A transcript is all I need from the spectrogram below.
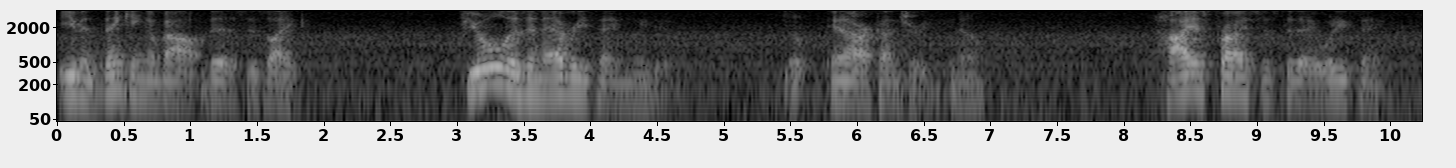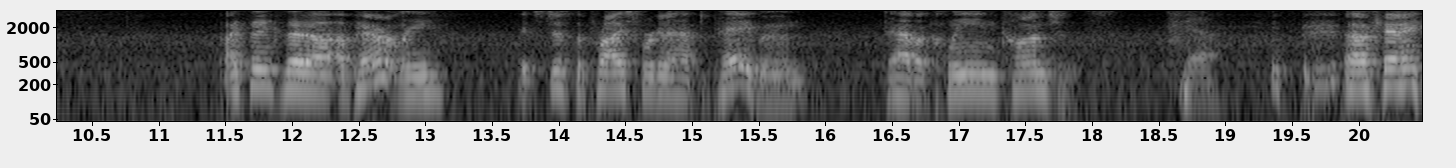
even thinking about this, is like fuel is in everything we do. Yep. In our country, you know. Highest prices today. What do you think? I think that uh, apparently it's just the price we're going to have to pay, Boone, to have a clean conscience. Yeah. Okay?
